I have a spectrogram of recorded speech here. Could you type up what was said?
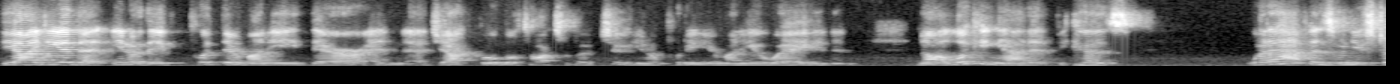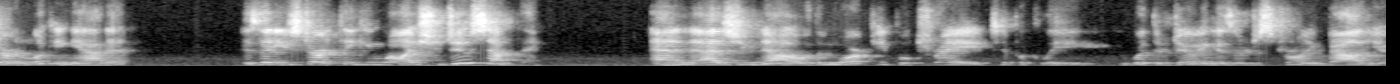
the idea that you know they put their money there, and uh, Jack Bogle talks about too. You know, putting your money away and, and not looking at it, because what happens when you start looking at it is that you start thinking, well, I should do something. And as you know, the more people trade, typically what they're doing is they're destroying value.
